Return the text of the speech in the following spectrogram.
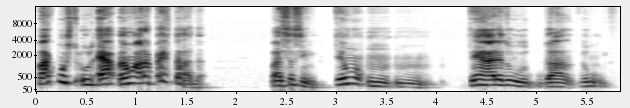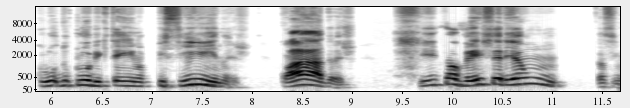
para construir, é, é uma área apertada. Mas assim, tem um, um, um tem a área do, da, do, do, clube que tem piscinas, quadras, que talvez seria um. Assim,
